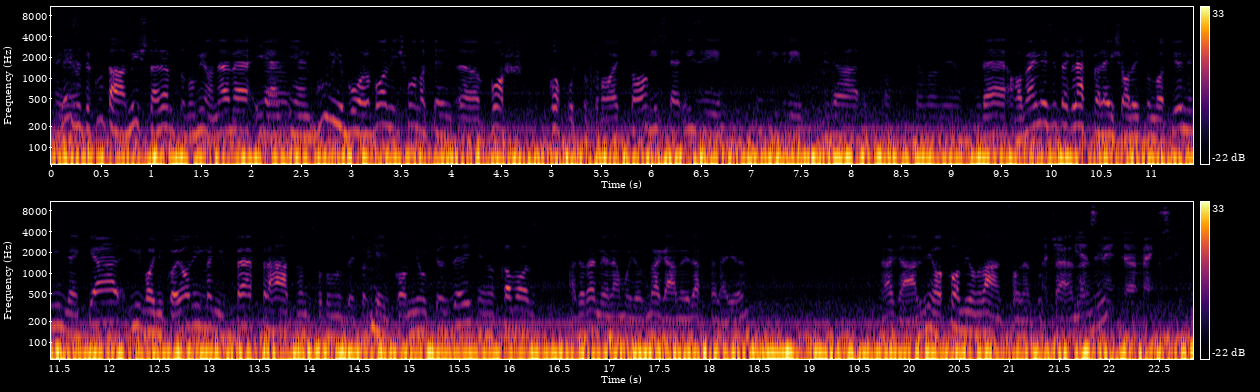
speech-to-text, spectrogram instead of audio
Igen. Nézzétek utána Michelin, nem tudom mi a neve, Michelin. ilyen, ilyen gumiból van, és vannak ilyen vas kapocsok rajta. Michelin Easy, Easy Grip 13, azt hiszem valami olyasmi. De ha megnézitek, lefele is alig tudnak jönni, mindenki áll, mi vagyunk a Jani, menjünk felfele, hát nem szorulunk be itt a két kamion közé. Jön a kamaz. Hát de remélem, hogy az megáll, hogy lefele jön. Megáll, néha a kamion lánccal nem tud A GPS felmenni. vétel megszűnt.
